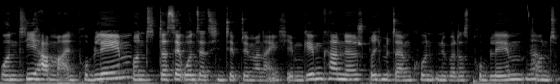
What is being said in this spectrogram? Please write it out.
und die haben ein Problem und das ist ja grundsätzlich ein Tipp, den man eigentlich eben geben kann. Ne? Sprich mit deinem Kunden über das Problem ja. und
